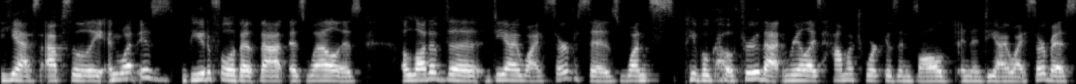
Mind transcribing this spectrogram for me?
Yes, absolutely. And what is beautiful about that as well is a lot of the DIY services, once people go through that and realize how much work is involved in a DIY service,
